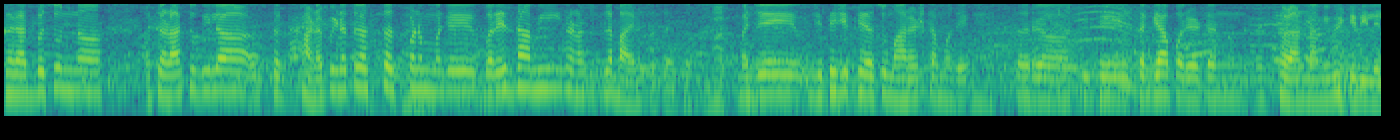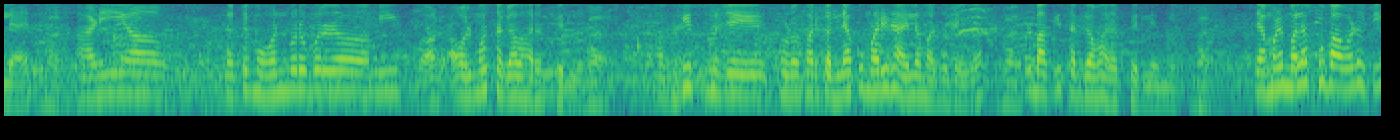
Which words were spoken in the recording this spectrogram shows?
घरात बसून सणासुदीला सग खाणं पिणं तर असतंच पण म्हणजे बरेचदा आम्ही सणासुदीला बाहेरच असायचो. म्हणजे जिथे जिथे असू महाराष्ट्रामध्ये तर तिथे सगळ्या पर्यटन स्थळांना आम्ही भेटी दिलेल्या आहेत. आणि नंतर मोहनबरोबर मी ऑलमोस्ट सगळा भारत फिरले. अगदीच म्हणजे थोडंफार कन्याकुमारी राहिलं माझं तेवढं. पण बाकी सगळं भारत फिरले मी. त्यामुळे मला खूप आवड होती.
